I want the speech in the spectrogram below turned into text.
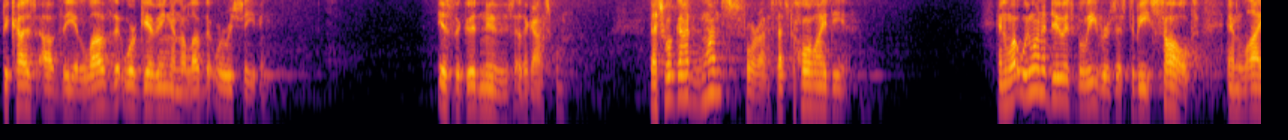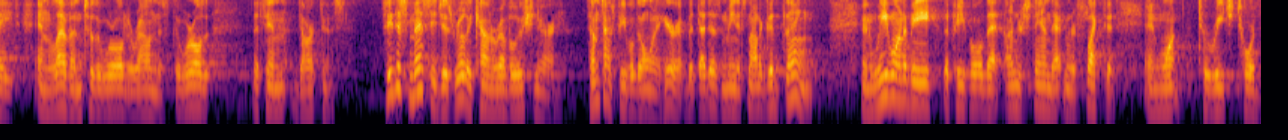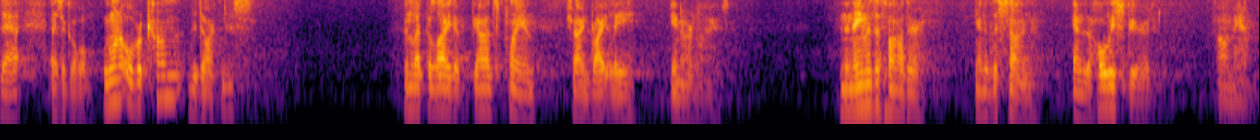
because of the love that we're giving and the love that we're receiving is the good news of the gospel. That's what God wants for us. That's the whole idea. And what we want to do as believers is to be salt and light and leaven to the world around us, the world that's in darkness. See, this message is really counter revolutionary. Sometimes people don't want to hear it, but that doesn't mean it's not a good thing. And we want to be the people that understand that and reflect it and want to reach toward that as a goal. We want to overcome the darkness and let the light of God's plan shine brightly in our lives. In the name of the Father, and of the Son, and of the Holy Spirit, Amen.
